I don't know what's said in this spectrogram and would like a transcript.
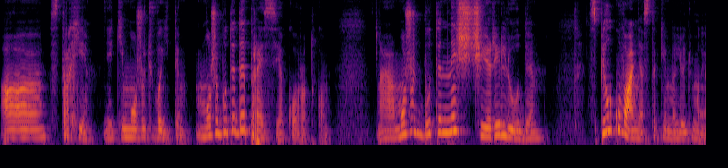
а, страхи, які можуть вийти. Може бути депресія коротко, а, можуть бути нещирі люди, спілкування з такими людьми.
